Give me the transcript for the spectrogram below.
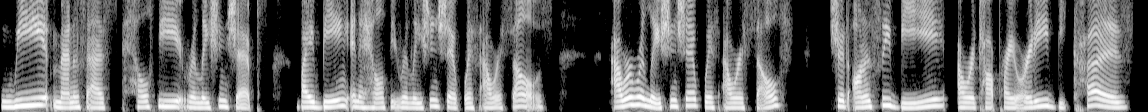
We manifest healthy relationships by being in a healthy relationship with ourselves. Our relationship with ourself should honestly be our top priority because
